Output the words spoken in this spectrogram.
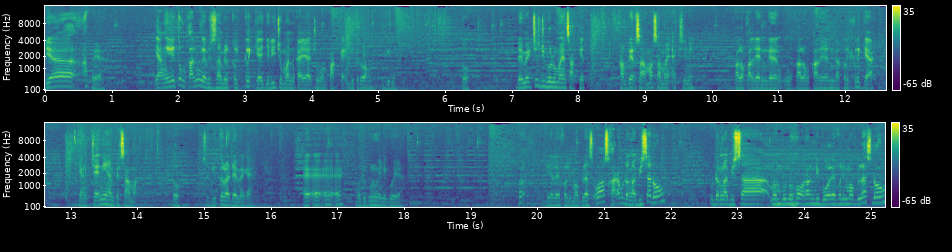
Dia apa ya? Yang ini tuh kalian nggak bisa sambil klik-klik ya. Jadi cuman kayak cuma pakai gitu doang begini tuh. Damage-nya juga lumayan sakit. Hampir sama sama X ini. Kalau kalian nggak kalau kalian nggak klik-klik ya yang C ini hampir sama. Tuh segitulah damage-nya. Eh eh eh eh mau dibunuh ini gue ya? Huh, dia level 15 wah sekarang udah nggak bisa dong. Udah nggak bisa membunuh orang di bawah level 15 dong.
